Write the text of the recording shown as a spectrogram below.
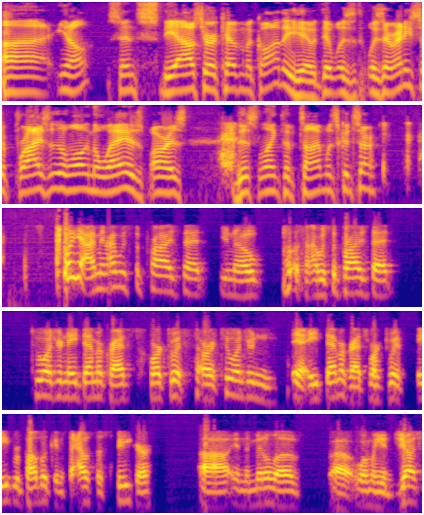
Uh, you know, since the ouster of Kevin McCarthy here, did, was was there any surprises along the way as far as this length of time was concerned? Well, yeah, I mean, I was surprised that you know, listen, I was surprised that 208 Democrats worked with, or 208 Democrats worked with eight Republicans to oust the speaker uh, in the middle of uh, when we had just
